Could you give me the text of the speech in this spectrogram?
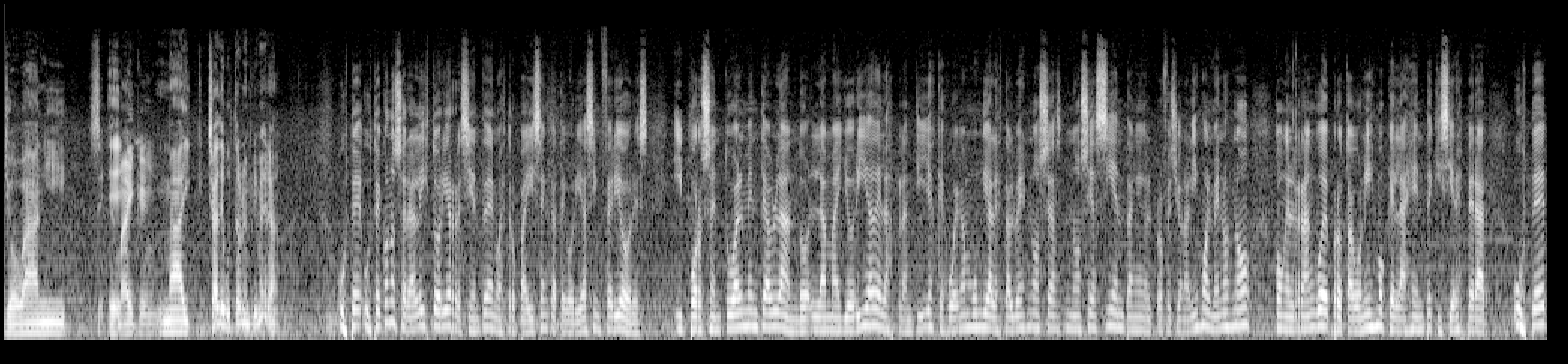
Giovanni, eh. Mike, ya debutaron en primera. Usted, usted conocerá la historia reciente de nuestro país en categorías inferiores y porcentualmente hablando, la mayoría de las plantillas que juegan mundiales tal vez no se, no se asientan en el profesionalismo, al menos no con el rango de protagonismo que la gente quisiera esperar. Usted,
